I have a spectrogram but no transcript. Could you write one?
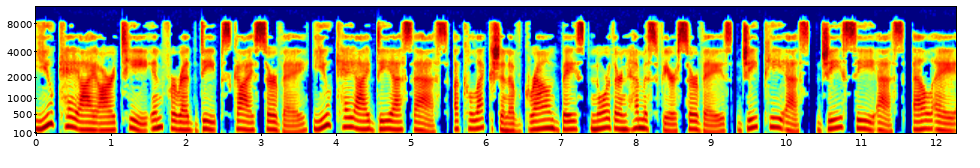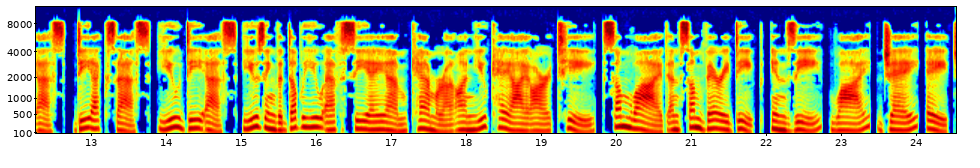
UKIRT Infrared Deep Sky Survey UKIDSS, a collection of ground-based Northern Hemisphere surveys GPS, GCS, LAS, DXS, UDS using the WFCAM camera on UKIRT, some wide and some very deep, in Z, Y, J, H,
